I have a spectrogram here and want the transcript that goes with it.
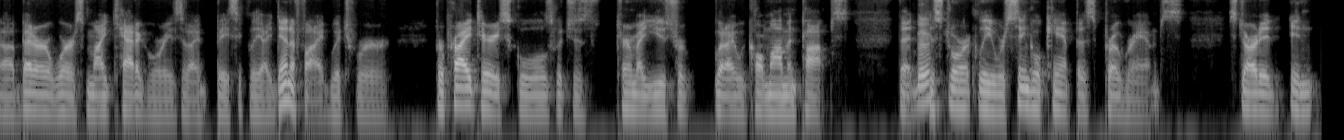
uh, better or worse, my categories that I basically identified, which were proprietary schools, which is term I used for what I would call mom and pops, that mm-hmm. historically were single campus programs, started in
